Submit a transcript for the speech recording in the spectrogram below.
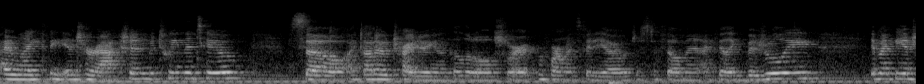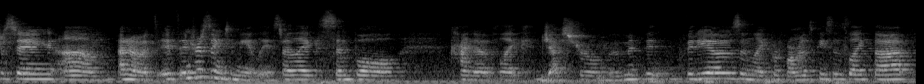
I liked the interaction between the two. So I thought I would try doing like a little short performance video just to film it. I feel like visually it might be interesting. Um, I don't know, it's, it's interesting to me at least. I like simple kind of like gestural movement vi videos and like performance pieces like that.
